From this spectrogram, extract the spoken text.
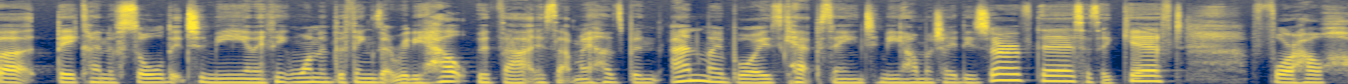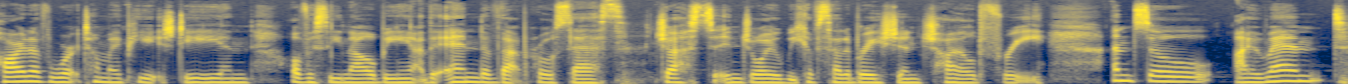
but they kind of sold it to me. And I think one of the things that really helped with that is that my husband and my boys kept saying to me how much I deserved this as a gift for how hard I've worked on my PhD, and obviously now being at the end of that process, just to enjoy a week of celebration child free. And so I went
